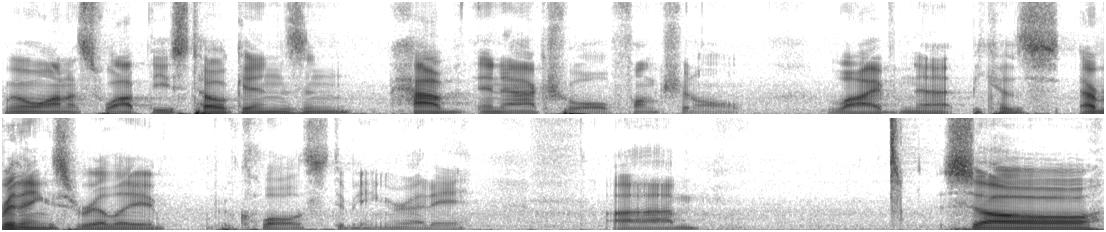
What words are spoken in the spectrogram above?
we want to swap these tokens and have an actual functional live net because everything's really close to being ready. Um, so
